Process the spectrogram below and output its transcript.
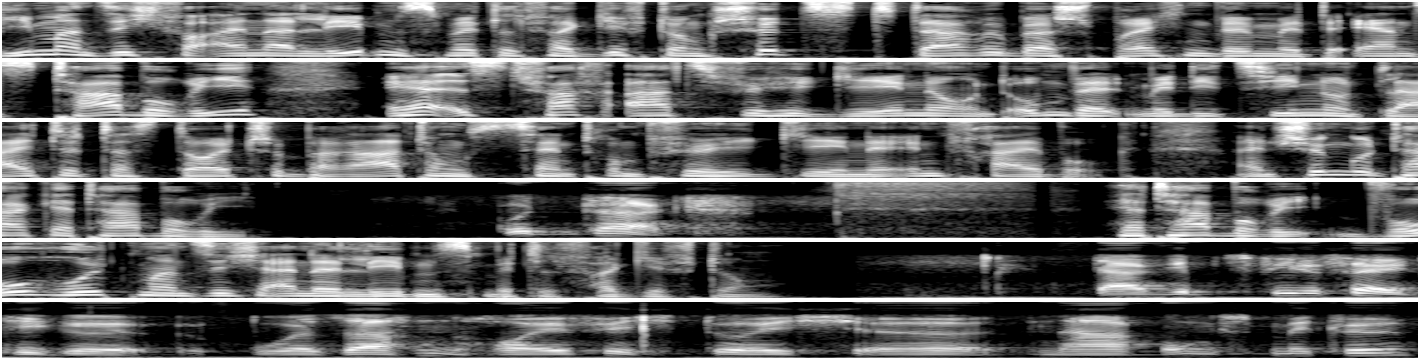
Wie man sich vor einer Lebensmittelvergiftung schützt, darüber sprechen wir mit Ernst Tabori. Er ist Facharzt für Hygiene und Umweltmedizin und leitet das Deutsche Beratungszentrum für Hygiene in Freiburg. Einen schönen guten Tag, Herr Tabori. Guten Tag. Herr Tabori, wo holt man sich eine Lebensmittelvergiftung? Da gibt es vielfältige Ursachen, häufig durch äh, Nahrungsmittel,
